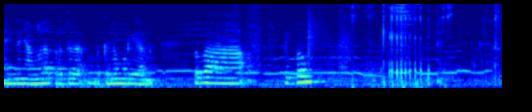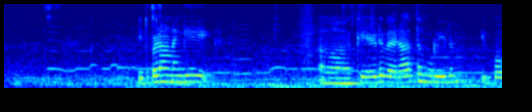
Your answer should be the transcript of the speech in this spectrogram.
എന്നെ ഞങ്ങളപ്പുറത്ത് വെക്കുന്ന മുറിയാണ്. ഇപ്പം ആ- ഇപ്പം ഇപ്പോഴാണെങ്കിൽ കേട് വരാത്ത മുറിയിലും ഇപ്പോൾ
